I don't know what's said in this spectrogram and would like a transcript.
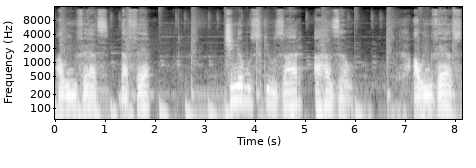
ao invés da fé, tínhamos que usar a razão. Ao invés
